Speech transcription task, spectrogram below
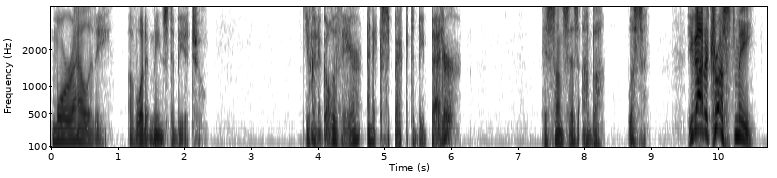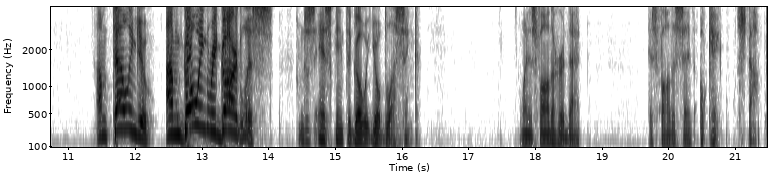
morality of what it means to be a Jew. You're going to go there and expect to be better? His son says, Abba, listen, you got to trust me. I'm telling you, I'm going regardless. I'm just asking to go with your blessing. When his father heard that, his father said, Okay, stop.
